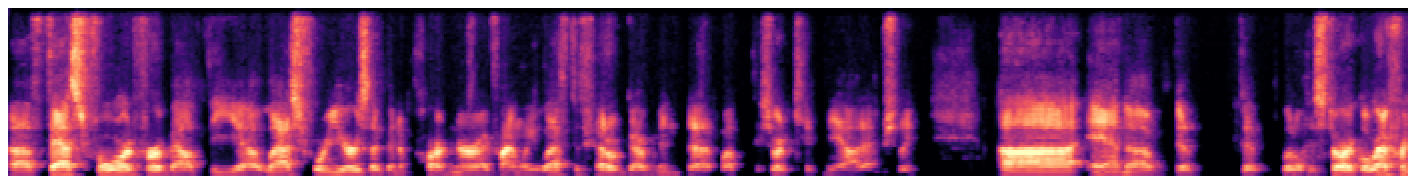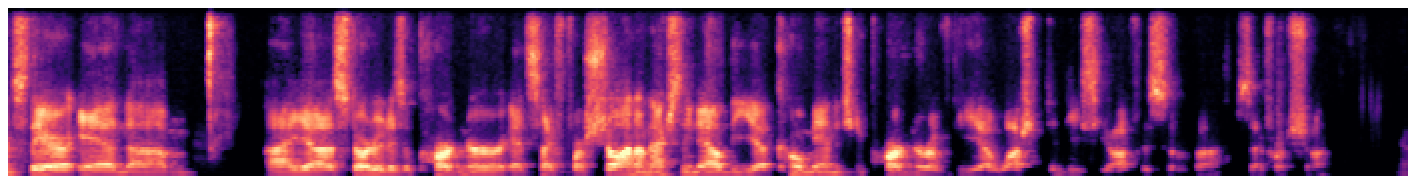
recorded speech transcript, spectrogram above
uh, fast forward for about the last four years, I've been a partner. I finally left the federal government. well, they sort of kicked me out actually. and the little historical reference there. And um, I uh, started as a partner at Seyfarth Shaw, and I'm actually now the uh, co-managing partner of the uh, Washington D.C. office of uh, Seyfarth Shaw. Yeah.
